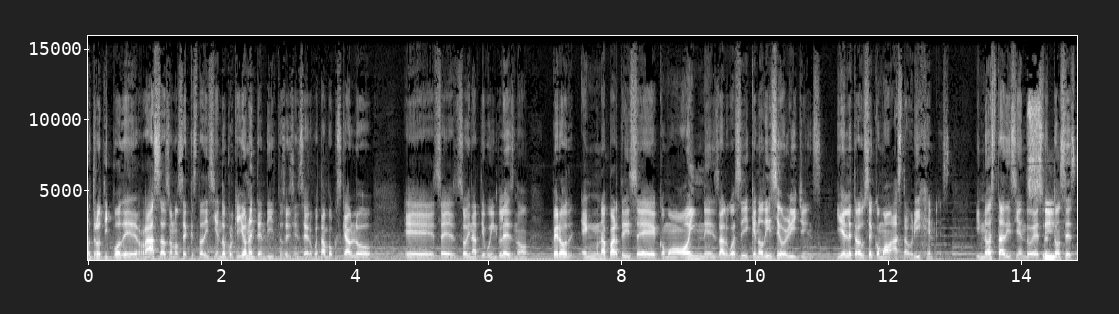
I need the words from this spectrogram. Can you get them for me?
otro tipo de razas o no sé qué está diciendo porque yo no entendí, te soy sincero. Pues tampoco es que hablo, eh, sé- soy nativo inglés, ¿no? pero en una parte dice como oines, algo así, que no dice origins. Y él le traduce como hasta orígenes. Y no está diciendo eso. Sí. Entonces,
